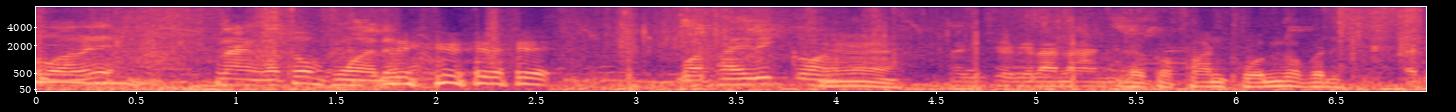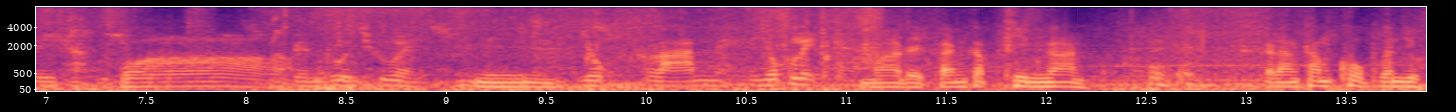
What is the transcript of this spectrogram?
ตัวไหมเนี่ยนั่งมาท่วมหัวเลยปลอดภัยไว้ก่อนอ่าอันนี้ใช้เวลานานแล้วก็พันผลครับวันนี้สวัสดีครับว้าวมาเป็นผู้ช่วยมียกร้านเนี่ยยกเหล็กมาด้วยกันกับทีมงานกำลังทำครบกันอยู่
